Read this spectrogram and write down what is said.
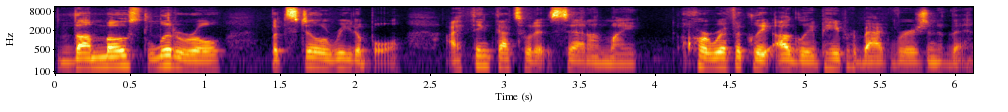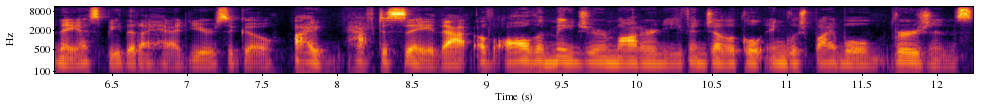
the most literal, but still readable. I think that's what it said on my horrifically ugly paperback version of the NASB that I had years ago. I have to say that of all the major modern evangelical English Bible versions,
